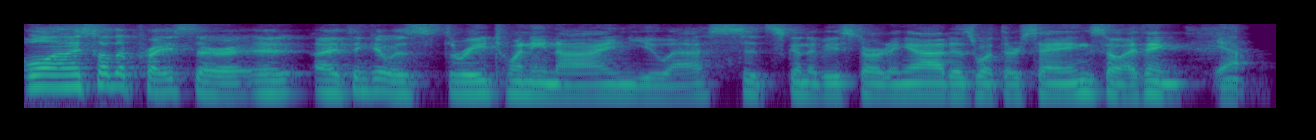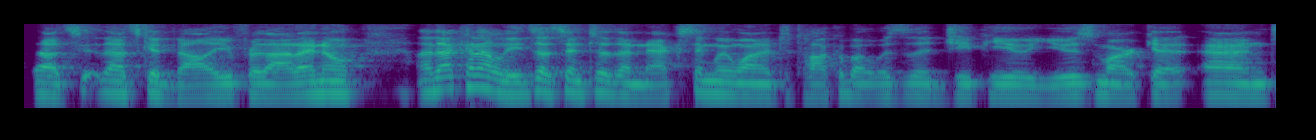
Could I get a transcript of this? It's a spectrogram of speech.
Well, and I saw the price there. It, I think it was 329 US. It's going to be starting at is what they're saying. So I think Yeah. that's that's good value for that. I know and that kind of leads us into the next thing we wanted to talk about was the GPU used market. And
